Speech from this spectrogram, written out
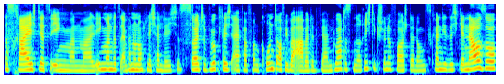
es reicht jetzt irgendwann mal. Irgendwann wird es einfach nur noch lächerlich. Es sollte wirklich einfach von Grund auf überarbeitet werden. Du hattest eine richtig schöne Vorstellung. Das können die sich genauso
